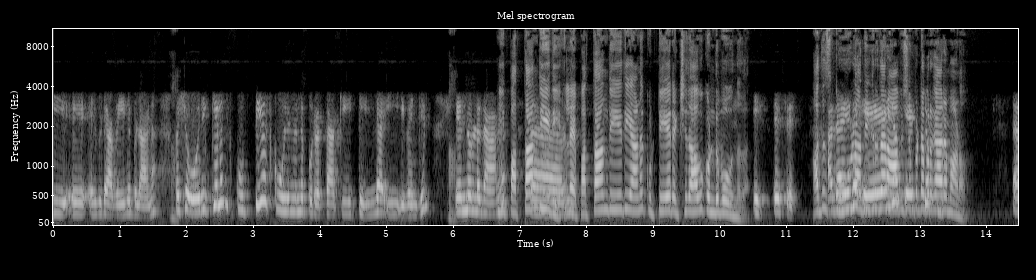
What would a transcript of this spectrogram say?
ഈ ഇവിടെ അവൈലബിൾ ആണ്. പക്ഷെ ഒരിക്കലും കുട്ടിയെ സ്കൂളിൽ നിന്ന് പുറത്താക്കിയിട്ടില്ല ഈ ഇവന്റിൽ എന്നുള്ളതാണ് പത്താം തീയതി അല്ലെ? പത്താം തീയതിയാണ് കുട്ടിയെ രക്ഷിതാവ് കൊണ്ടുപോകുന്നത്. അത് സ്കൂൾ അധികൃതർ ആവശ്യപ്പെട്ട പ്രകാരമാണോ? ആ,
